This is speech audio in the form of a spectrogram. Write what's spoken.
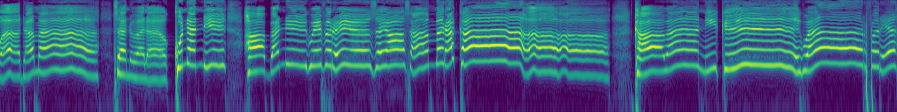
ወደመ ዘንበለ ኩነኒ ሀበኒ ግቤ ፍሬ Haven ikke hvorfor jeg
